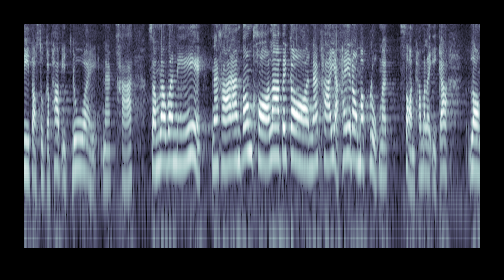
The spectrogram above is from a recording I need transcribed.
ดีต่อสุขภาพอีกด้วยนะคะสำหรับวันนี้นะคะ อันต้องขอลาไปก่อนนะคะ อยากให้เรามาปลูกมาสอนทำอะไรอีกก็ลอง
